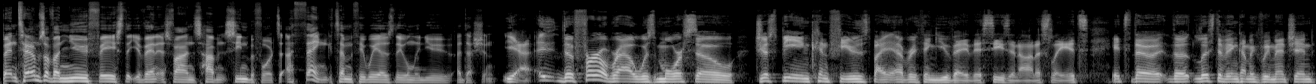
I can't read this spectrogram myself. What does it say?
But in terms of a new face that Juventus fans haven't seen before, I think Timothy Weah is the only new addition. Yeah, uh, the furrow brow was more so just being confused by everything Juve this season. Honestly, it's it's the the list of incomings we mentioned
